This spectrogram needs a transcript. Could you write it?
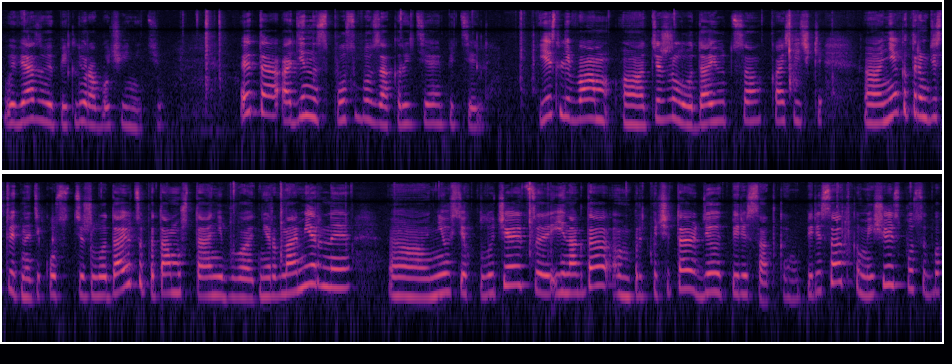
вывязываю петлю рабочей нитью. Это один из способов закрытия петель. Если вам э, тяжело даются косички, э, некоторым действительно эти косы тяжело даются, потому что они бывают неравномерные, э, не у всех получается, иногда предпочитают делать пересадками. Пересадками еще есть способы.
